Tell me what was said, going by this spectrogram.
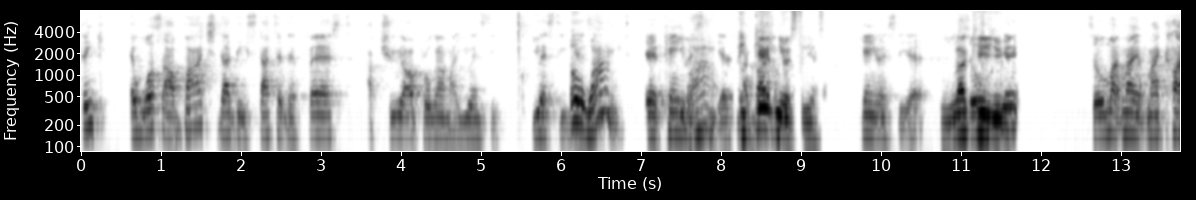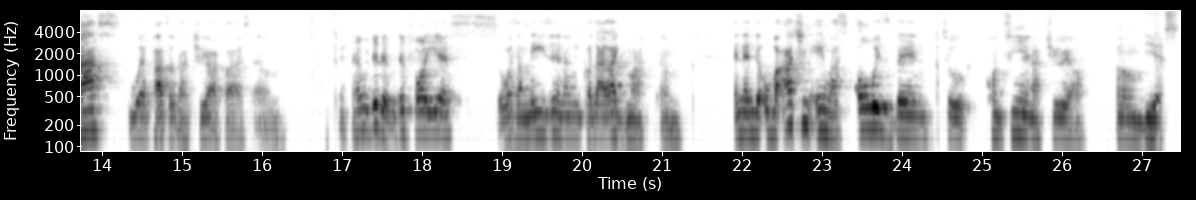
think it was our batch that they started the first actuarial program at UNC, UST. Oh yes. wow. Yeah, KNUST. Wow. Yeah, In my batch Kane was University, yes. KNUST. Yeah. Lucky So, you. so my, my my class were part of the actuarial class. Um, Okay. and we did it. We did four years. It was amazing. I mean, because I like math. Um, and then the overarching aim has always been to continue in actuarial. Um, Yes.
